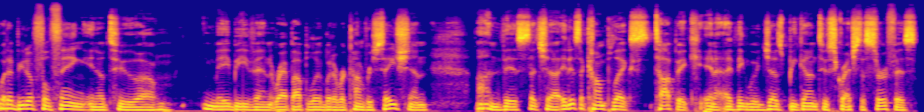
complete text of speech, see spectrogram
What a beautiful thing, you know, to um, maybe even wrap up a little bit of our conversation on this. Such a it is a complex topic and i think we've just begun to scratch the surface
